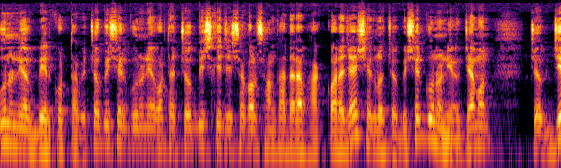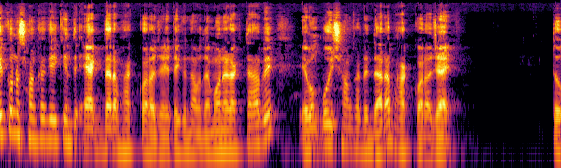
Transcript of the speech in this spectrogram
গুণনীয়ক বের করতে হবে। চব্বিশের গুণনীয়ক অর্থাৎ চব্বিশকে যে সকল সংখ্যা দ্বারা ভাগ করা যায়, সেগুলো চব্বিশের গুণনীয়ক। যেমন যে কোনো সংখ্যাকে কিন্তু এক দ্বারা ভাগ করা যায়, এটা কিন্তু আমাদের মনে রাখতে হবে এবং ওই সংখ্যাটির দ্বারা ভাগ করা যায়। তো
